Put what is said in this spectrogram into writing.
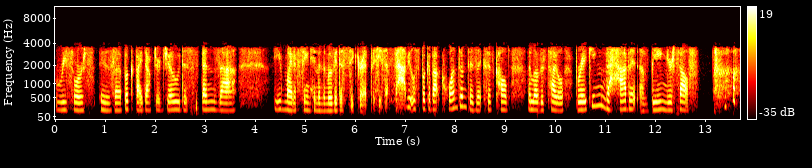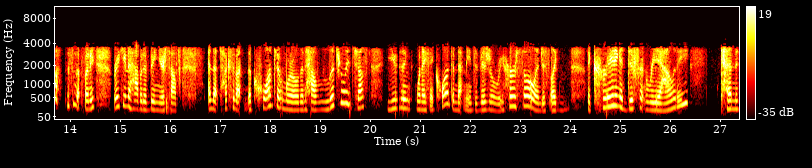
resource is a book by Dr. Joe Dispenza. You might have seen him in the movie The Secret, but he's a fabulous book about quantum physics. It's called, I love this title, Breaking the Habit of Being Yourself. Isn't that funny? Breaking the Habit of Being Yourself. and that talks about the quantum world and how literally just using when I say quantum that means visual rehearsal and just like like creating a different reality can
